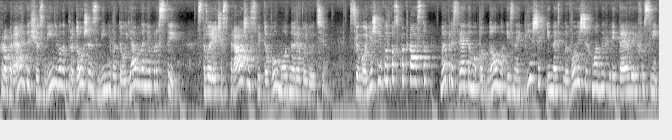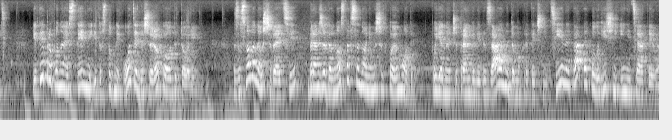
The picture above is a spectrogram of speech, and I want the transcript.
про бренди, що змінювали, продовжують змінювати уявлення про стиль, створюючи справжню світову модну революцію. Сьогоднішній випуск подкасту ми присвятимо одному із найбільших і найвпливовіших модних рітейлерів у світі, який пропонує стильний і доступний одяг для широкої аудиторії. Заснований у Швеції, бренд вже давно став синонімом швидкої моди, поєднуючи трендові дизайни, демократичні ціни та екологічні ініціативи.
